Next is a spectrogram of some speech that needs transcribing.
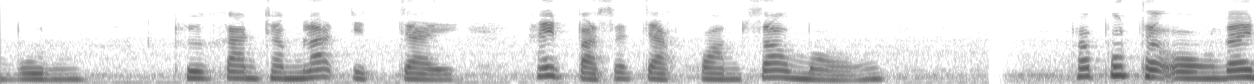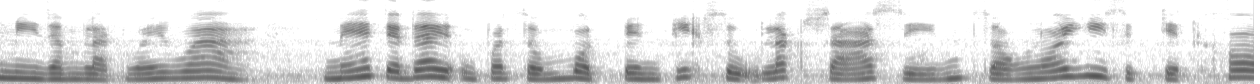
ำบุญ คือการชำระจิตใจให้ปราศจากความเศร้าหมอง พระพุทธองค์ได้มีดำรัสไว้ว่า แม้จะได้อุปสมบทเป็นภิกษุรักษาศีล 227 ข้อ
